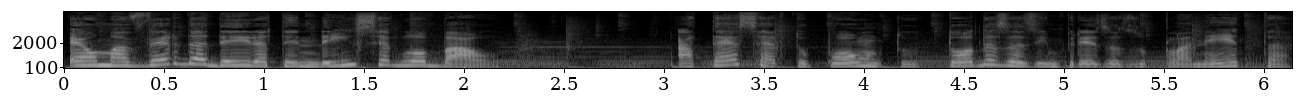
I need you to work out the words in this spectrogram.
É uma verdadeira tendência global. Até certo ponto, todas as empresas do planeta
